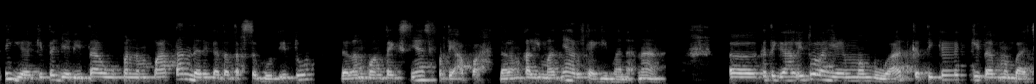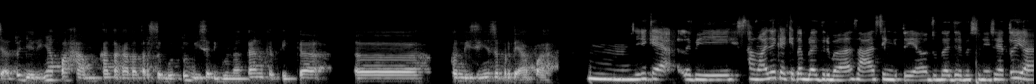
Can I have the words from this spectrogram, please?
ketiga, kita jadi tahu penempatan dari kata tersebut itu dalam konteksnya seperti apa, dalam kalimatnya harus kayak gimana. Nah, ketiga hal itulah yang membuat ketika kita membaca tuh jadinya paham kata-kata tersebut tuh bisa digunakan ketika uh, kondisinya seperti apa. Hmm, jadi kayak lebih sama aja kayak kita belajar bahasa asing gitu ya. Untuk belajar bahasa Indonesia itu ya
